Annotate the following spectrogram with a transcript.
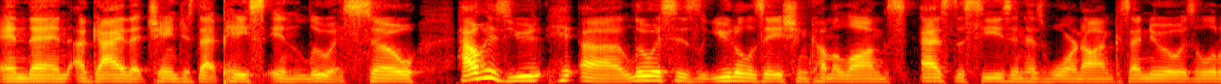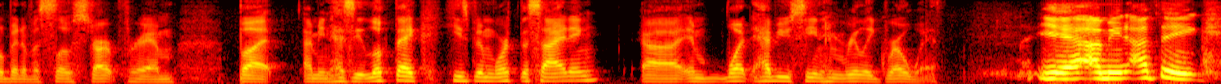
and then a guy that changes that pace in Lewis. So, how has you, uh, Lewis's utilization come along as the season has worn on? Because I knew it was a little bit of a slow start for him, but I mean, has he looked like he's been worth the signing? Uh, and what have you seen him really grow with? Yeah, I mean, I think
